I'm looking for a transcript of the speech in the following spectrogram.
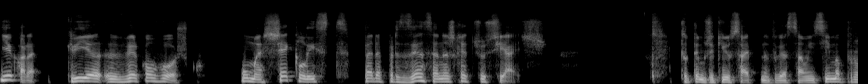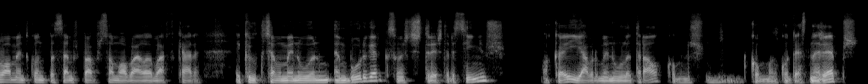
E agora, queria ver convosco uma checklist para presença nas redes sociais. Então temos aqui o site de navegação em cima, provavelmente quando passamos para a versão mobile vai ficar aquilo que se chama menu hambúrguer, que são estes três tracinhos, ok? E abre o menu lateral, como, nos, como acontece nas apps.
